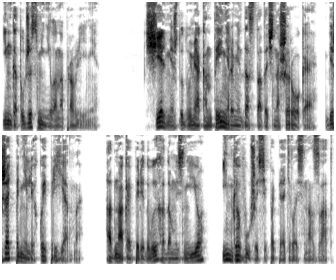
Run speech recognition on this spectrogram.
Инга тут же сменила направление. Щель между двумя контейнерами достаточно широкая. Бежать по ней легко и приятно. Однако перед выходом из нее Инга в ужасе попятилась назад.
